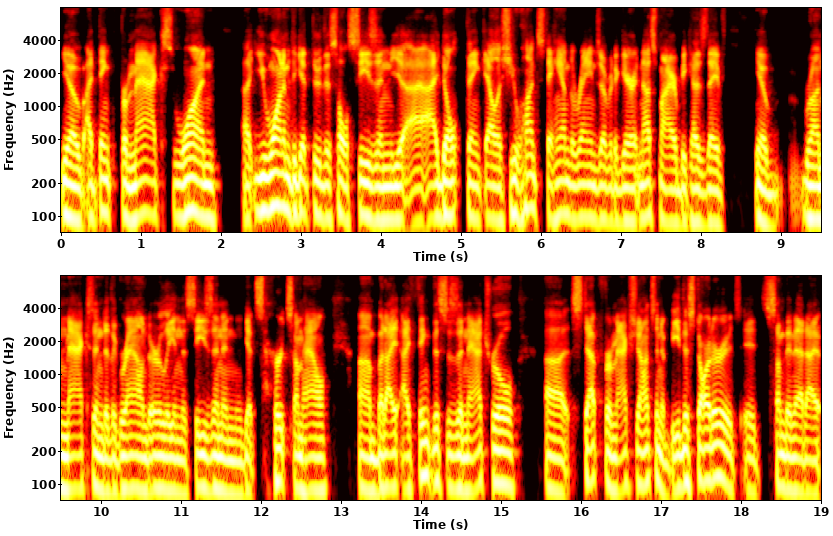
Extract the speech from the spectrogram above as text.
you know I think for Max, one, uh, you want him to get through this whole season. Yeah, I, I don't think LSU wants to hand the reins over to Garrett Nussmeier because they've you know run Max into the ground early in the season and he gets hurt somehow. Um, but I, I, think this is a natural uh, step for Max Johnson to be the starter. It's it's something that I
